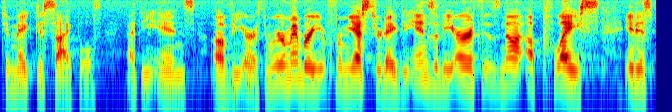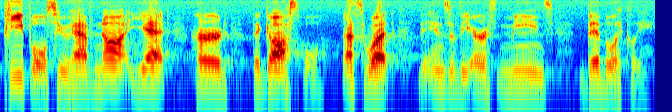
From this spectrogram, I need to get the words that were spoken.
to make disciples at the ends of the earth. And we remember from yesterday the ends of the earth is not a place, it is peoples who have not yet heard the gospel. That's what the ends of the earth means biblically.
